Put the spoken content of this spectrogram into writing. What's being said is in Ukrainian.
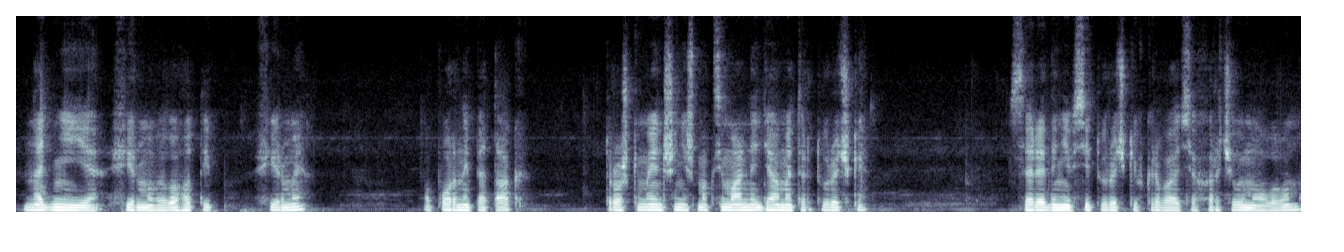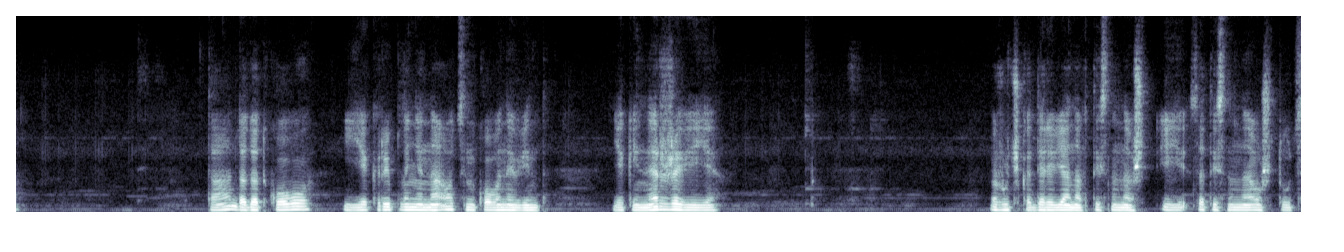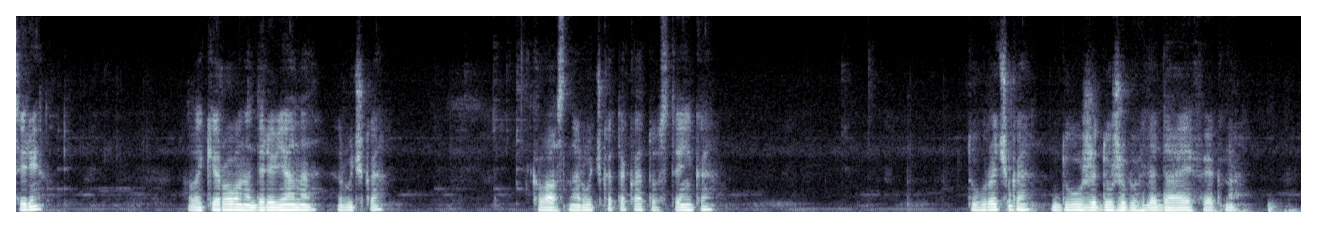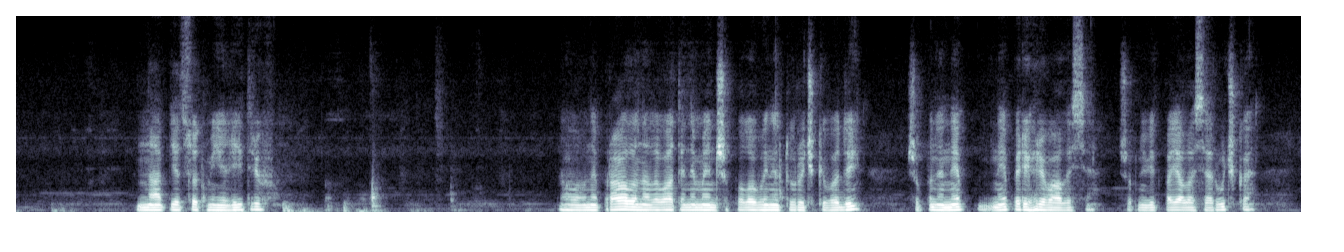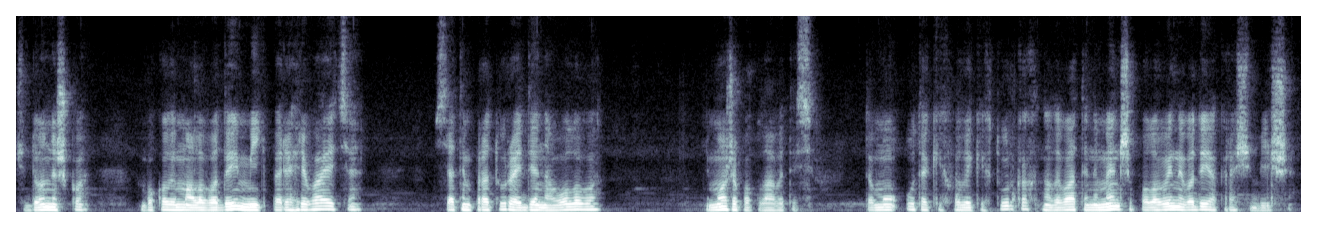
На дні є фірмовий логотип фірми. Опорний п'ятак. Трошки менше, ніж максимальний діаметр турочки. Всередині всі турочки вкриваються харчовим оловом. Та додатково є кріплення на оцинкований винт, який не ржавіє. Ручка дерев'яна втиснена і затиснена у штуцері. Лакірована дерев'яна ручка. Класна ручка така, товстенька. Турочка дуже-дуже виглядає ефектно. На 500 мл. Головне правило наливати не менше половини турочки води, щоб вони не, не перегрівалися, щоб не відпаялася ручка чи донишко. Бо коли мало води, мідь перегрівається, вся температура йде на олово і може поплавитися. Тому у таких великих турках наливати не менше половини води, а краще більше.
